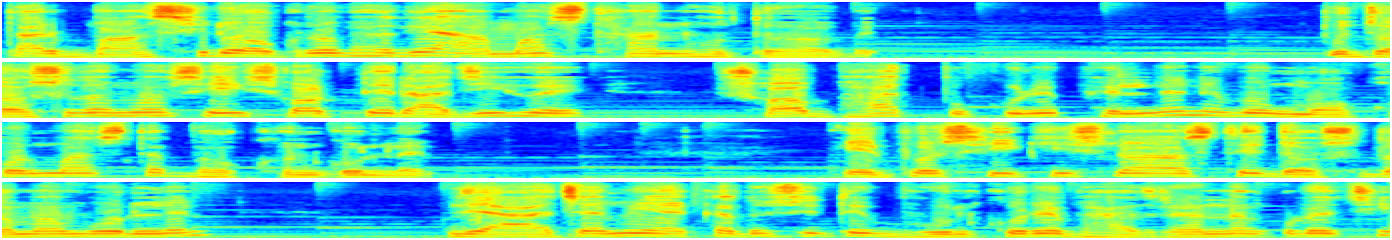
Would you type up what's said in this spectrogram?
তার বাঁশির অগ্রভাগে আমার স্থান হতে হবে। তো যশোদা মা সেই শর্তে রাজি হয়ে সব ভাত পুকুরে ফেললেন এবং মকর মাছটা ভক্ষণ করলেন। এরপর শ্রীকৃষ্ণ আসতে যশোদামা বললেন যে, আজ আমি একাদশীতে ভুল করে ভাত রান্না করেছি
